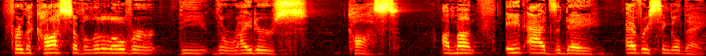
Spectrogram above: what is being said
for the cost of a little over the, the writer's cost. A month, eight ads a day, every single day.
